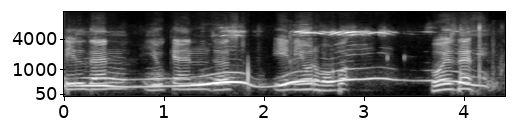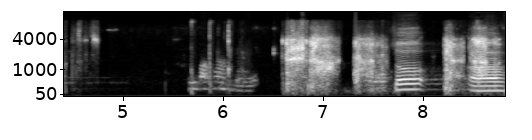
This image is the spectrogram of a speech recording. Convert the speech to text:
till then you can just in your homework who is this? So uh,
